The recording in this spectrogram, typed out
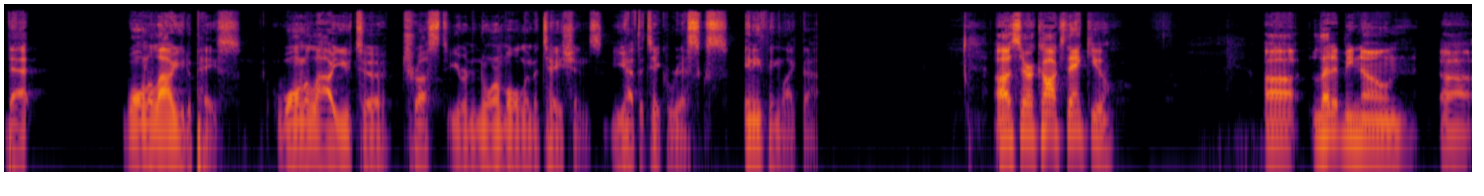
that won't allow you to pace, won't allow you to trust your normal limitations. You have to take risks, anything like that. Uh, Sarah Cox, thank you. Uh, let it be known, uh,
